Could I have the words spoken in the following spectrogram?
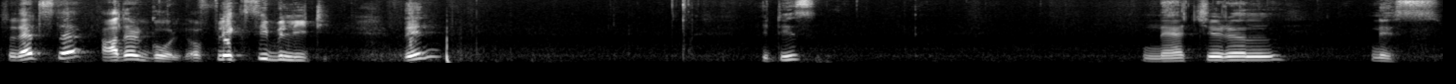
So that is the other goal of flexibility. Then it is naturalness.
